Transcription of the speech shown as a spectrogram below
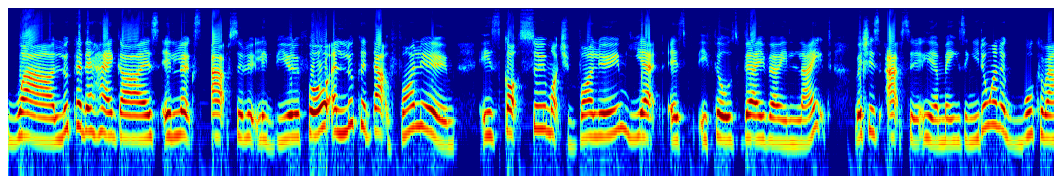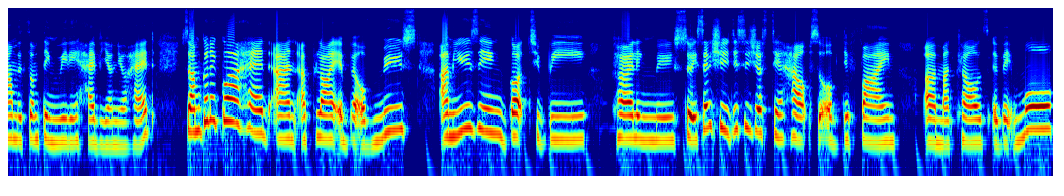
Wow, look at the hair guys. It looks absolutely beautiful. And look at that volume. It's got so much volume, yet it feels very, very light, which is absolutely amazing. You don't want to walk around with something really heavy on your head. So I'm going to go ahead and apply a bit of mousse. I'm using got2b curling mousse. So essentially this is just to help sort of define uh, my curls a bit more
